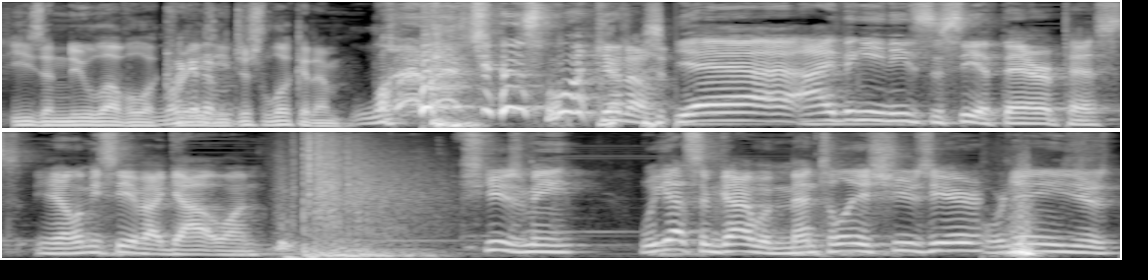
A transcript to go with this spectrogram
he's a new level of at crazy. Just look at him. Just look at him. yeah, I think he needs to see a therapist. Here, let me see if I got one. Excuse me. We got some guy with mental issues here. We're gonna need you to.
